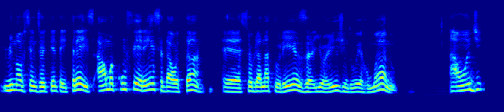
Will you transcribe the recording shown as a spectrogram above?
1983, há uma conferência da OTAN é, sobre a natureza e origem do erro humano, aonde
